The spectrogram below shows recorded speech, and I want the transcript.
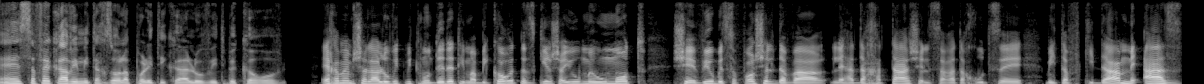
אה, ספק רב אם היא תחזור לפוליטיקה הלובית בקרוב. איך הממשלה הלובית מתמודדת עם הביקורת? נזכיר שהיו מהומות שהביאו בסופו של דבר להדחתה של שרת החוץ אה, מתפקידה. מאז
